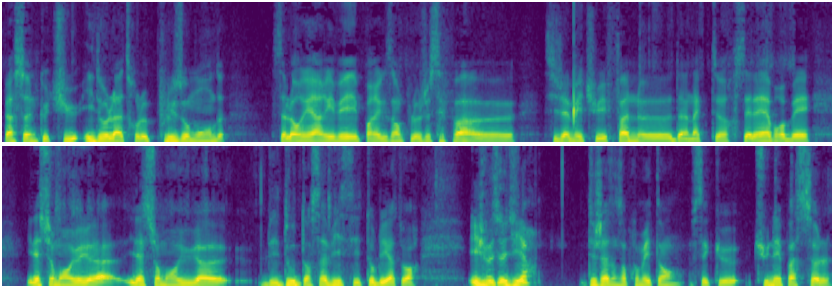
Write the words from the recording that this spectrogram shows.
personnes que tu idolâtres le plus au monde, ça leur est arrivé. Par exemple, je sais pas, euh, si jamais tu es fan euh, d'un acteur célèbre, ben, il a sûrement eu, euh, il a sûrement eu des doutes dans sa vie, c'est obligatoire. Et je veux te dire, déjà dans un premier temps, c'est que tu n'es pas seul.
